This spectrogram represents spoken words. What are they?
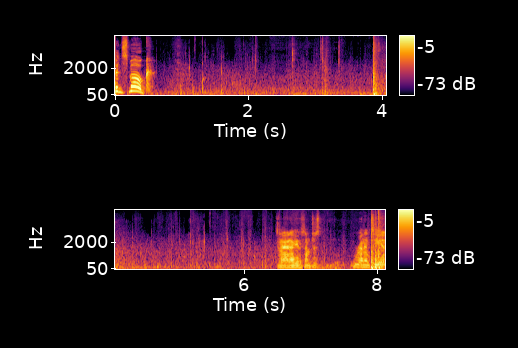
And smoke. Alright, I guess I'm just running to you.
